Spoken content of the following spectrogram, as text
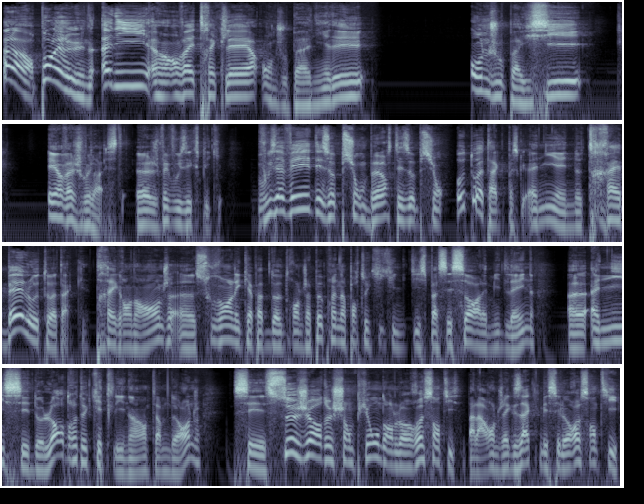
Alors, pour les runes, Annie, euh, on va être très clair, on ne joue pas Annie AD, on ne joue pas ici, et on va jouer le reste. Euh, je vais vous expliquer. Vous avez des options burst, des options auto-attaque, parce que Annie a une très belle auto-attaque, très grande range. Euh, souvent, elle est capable d'out-range à peu près n'importe qui qui n'utilise pas ses sorts à la mid lane. Annie, c'est de l'ordre de Caitlyn hein, en termes de range. C'est ce genre de champion dans le ressenti. C'est pas la range exacte, mais c'est le ressenti.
